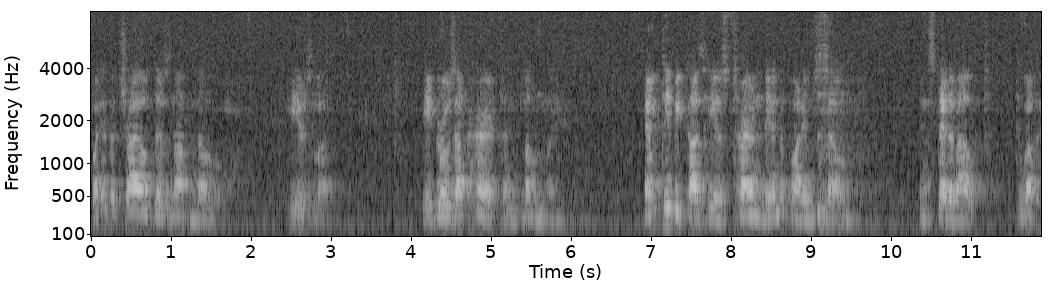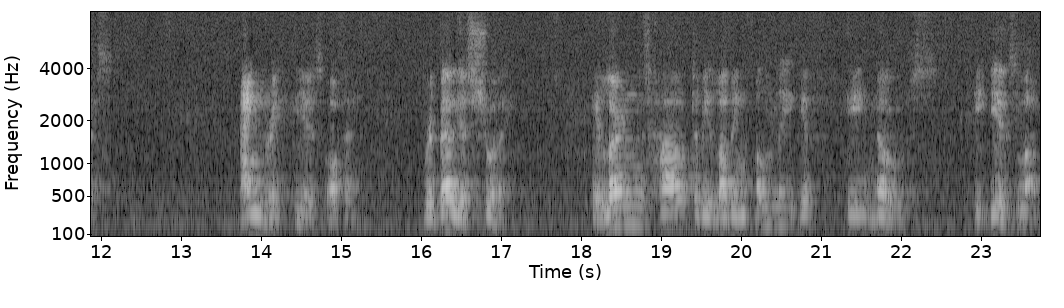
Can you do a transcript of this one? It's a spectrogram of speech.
But if a child does not know he is loved, he grows up hurt and lonely, empty because he has turned in upon himself instead of out to others. Angry he is often, rebellious surely, he learns how to be loving only if he knows he is loved.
